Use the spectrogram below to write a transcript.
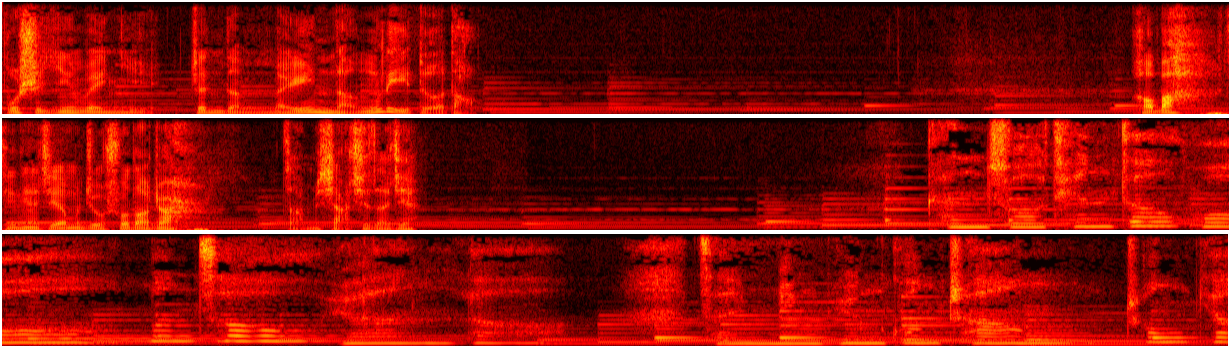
不是因为你真的没能力得到。好吧，今天节目就说到这儿，咱们下期再见。看昨天的我们走远了，在命运广场中央。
